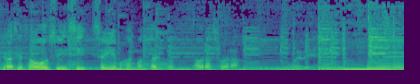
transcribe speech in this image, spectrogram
gracias a vos y sí, seguimos en contacto. Abrazo grande. Muy bien.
